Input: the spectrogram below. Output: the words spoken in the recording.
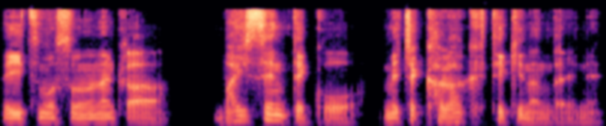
で、いつもそのなんか、焙煎ってこう、めっちゃ科学的なんだよね。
